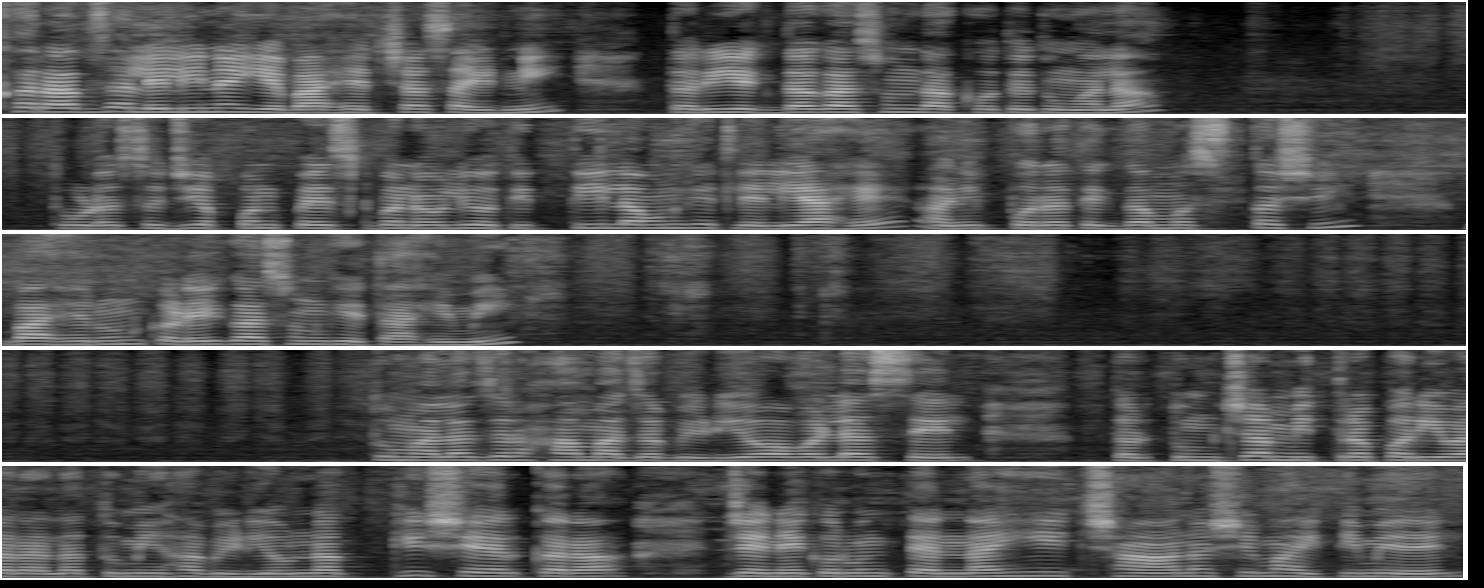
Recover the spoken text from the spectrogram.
खराब झालेली नाही आहे बाहेरच्या साईडनी. तरी एकदा घासून दाखवते तुम्हाला. थोडंसं जी आपण पेस्ट बनवली होती ती लावून घेतलेली आहे. आणि परत एकदा मस्त अशी बाहेरून कढई घासून घेत आहे मी. तुम्हाला जर हा माझा व्हिडिओ आवडला असेल तर तुमच्या मित्रपरिवाराला तुम्ही हा व्हिडिओ नक्की शेअर करा जेणेकरून त्यांनाही छान अशी माहिती मिळेल.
